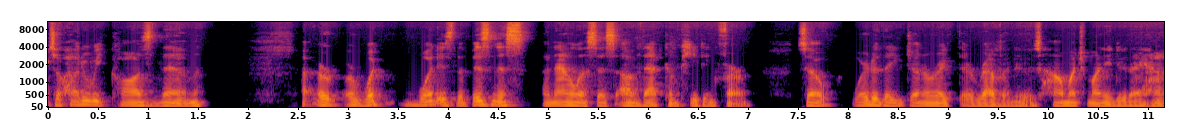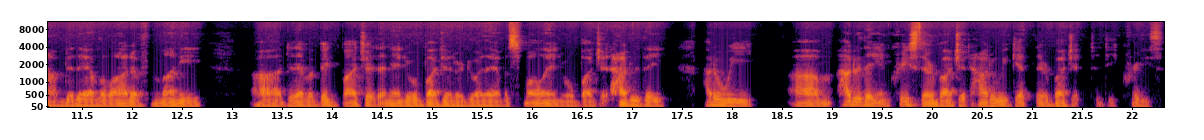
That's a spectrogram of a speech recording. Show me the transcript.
So how do we cause them or, or what what is the business analysis of that competing firm? So where do they generate their revenues? How much money do they have? Do they have a lot of money? Uh, do they have a big budget, an annual budget, or do they have a small annual budget? How do they how do we um, how do they increase their budget? How do we get their budget to decrease?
